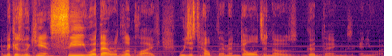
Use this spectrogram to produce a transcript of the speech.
And because we can't see what that would look like, we just help them indulge in those good things anyway.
